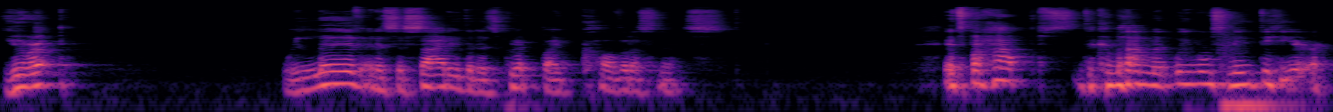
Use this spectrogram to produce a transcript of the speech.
Europe. We live in a society that is gripped by covetousness. It's perhaps the commandment we most need to hear.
